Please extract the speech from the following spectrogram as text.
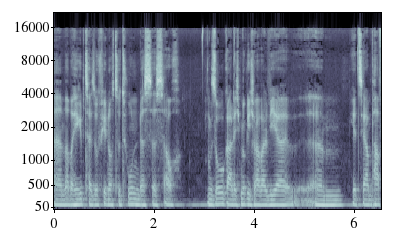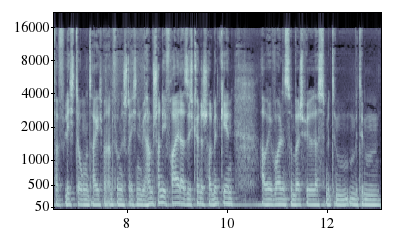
Ähm, aber hier gibt es halt so viel noch zu tun, dass es auch so gar nicht möglich war, weil wir ähm, jetzt ja ein paar Verpflichtungen, sage ich mal in Anführungsstrichen, wir haben schon die Freiheit, also ich könnte schon mitgehen, aber wir wollen jetzt zum Beispiel das mit dem, mit dem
